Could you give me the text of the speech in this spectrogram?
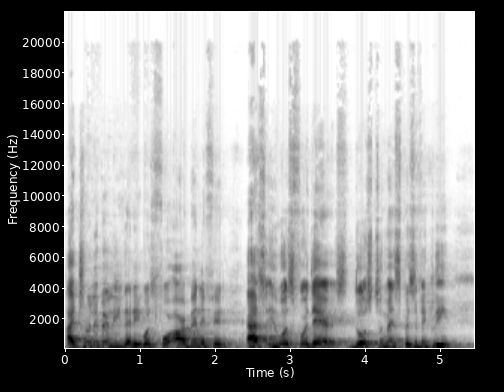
I truly believe that it was for our benefit as it was for theirs. Those two men specifically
